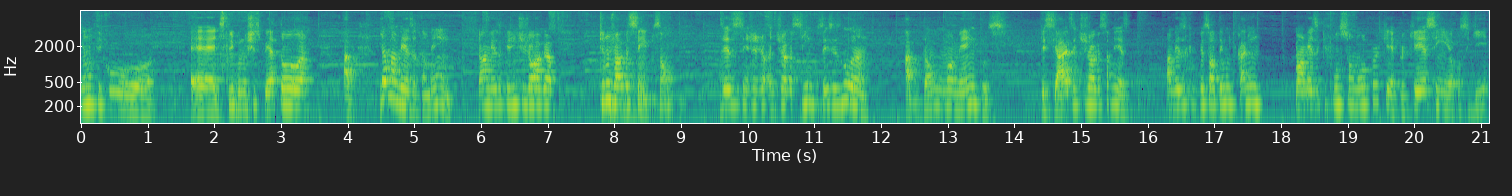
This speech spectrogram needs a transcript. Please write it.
eu não fico é, distribuindo XP à toa, sabe? E é uma mesa também, é uma mesa que a gente joga, a gente não joga sempre, são, às vezes assim, a gente, joga cinco, seis vezes no ano, sabe? Então, em momentos especiais, a gente joga essa mesa. É uma mesa que o pessoal tem muito carinho. É uma mesa que funcionou por quê? Porque, assim, eu consegui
